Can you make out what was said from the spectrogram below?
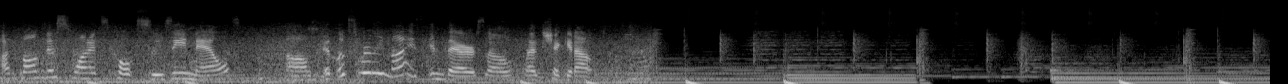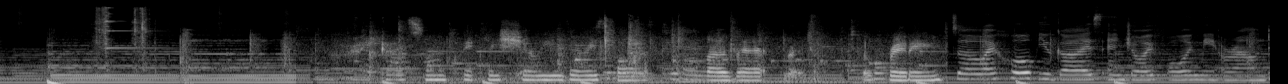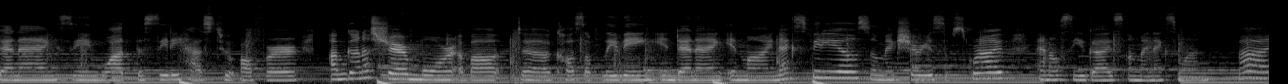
I found this one, it's called Susie Nails. Um, it looks really nice in there, so let's check it out. Alright guys, want to quickly show you the result. I love it. So pretty. So I hope you guys enjoy following me around Da Nang, seeing what the city has to offer. I'm gonna share more about the cost of living in Da Nang in my next video, so make sure you subscribe and I'll see you guys on my next one. Bye!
